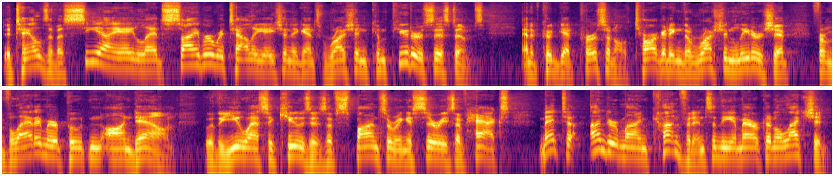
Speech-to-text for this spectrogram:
details of a CIA led cyber retaliation against Russian computer systems. And it could get personal, targeting the Russian leadership from Vladimir Putin on down, who the U.S. accuses of sponsoring a series of hacks meant to undermine confidence in the American election.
